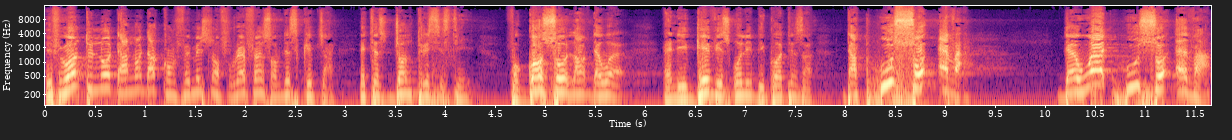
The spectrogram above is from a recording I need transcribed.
If you want to know the another confirmation of reference of this scripture, it is John 3:16. For God so loved the world and he gave his only begotten son that whosoever the word whosoever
